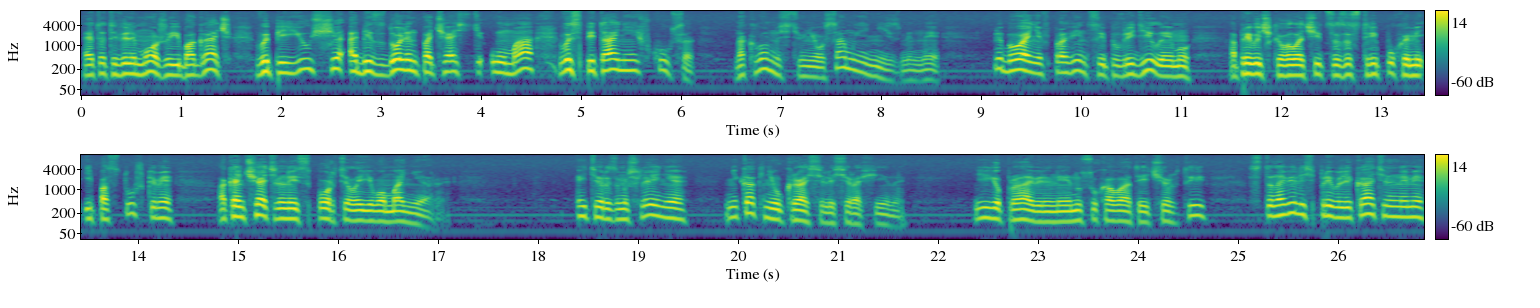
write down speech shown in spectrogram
Этот вельможа и богач вопиюще обездолен по части ума, воспитания и вкуса — Наклонности у него самые низменные. Пребывание в провинции повредило ему, а привычка волочиться за стрепухами и пастушками окончательно испортила его манеры. Эти размышления никак не украсили Серафины. Ее правильные, но суховатые черты становились привлекательными,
